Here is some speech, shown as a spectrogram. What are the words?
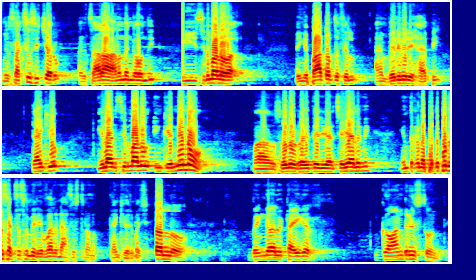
మీరు సక్సెస్ ఇచ్చారు. అది చాలా ఆనందంగా ఉంది. ఈ సినిమాలో being a part of the film I'm very very happy thank you ఇలాంటి సినిమాలు ఇంకెన్నెన్నో మా సోదరుడు రవితేజ్ గారు చేయాలని ఇంతకన్నా పెద్ద పెద్ద సక్సెస్లు మీరు ఇవ్వాలని ఆశిస్తున్నాను. Thank you very much Bengal tiger గాండ్రిస్తోంది.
